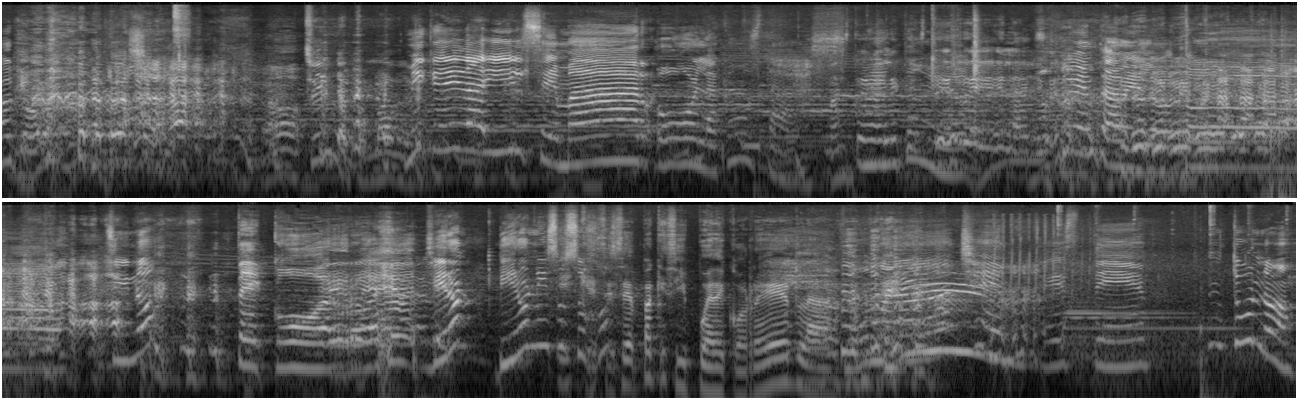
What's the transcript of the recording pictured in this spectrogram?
Ok. Chinga tu madre. Mi querida Ilse Mar. Hola, ¿cómo estás? Más te vale que estés relax. Cuéntamelo todo. Si no, te corro. ¿Vieron? ¿Vieron Y esos que ojos? se sepa que sí puede correrla. No manchen. Este. Tú no.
